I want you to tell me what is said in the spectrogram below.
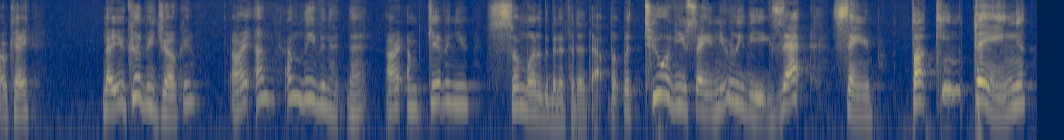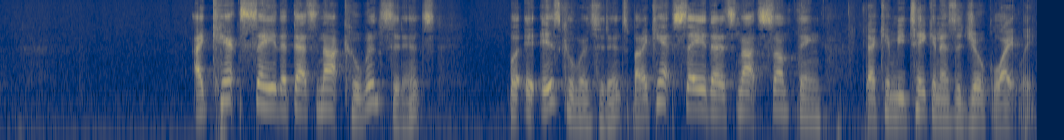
Okay? Now you could be joking. All right, I'm I'm leaving it at that. All right, I'm giving you somewhat of the benefit of the doubt. But with two of you saying nearly the exact same fucking thing, I can't say that that's not coincidence, but it is coincidence, but I can't say that it's not something that can be taken as a joke lightly.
